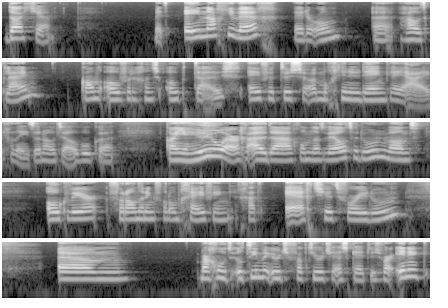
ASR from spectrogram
dat je met één nachtje weg, wederom, uh, hou het klein. Kan overigens ook thuis. Even tussen, mocht je nu denken, ja, ik ga niet een hotel boeken. Kan je heel erg uitdagen om dat wel te doen. Want ook weer verandering van omgeving gaat echt shit voor je doen. Um, maar goed, ultieme uurtje factuurtje escape. Dus waarin ik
